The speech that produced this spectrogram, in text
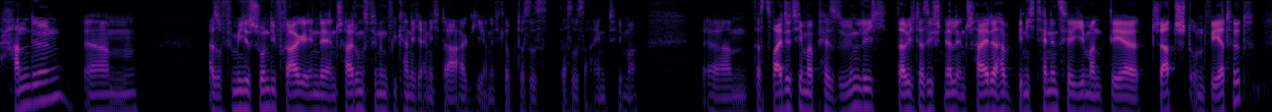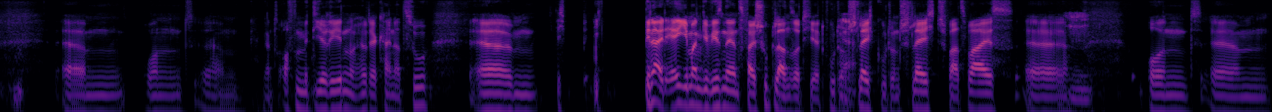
handeln? Ähm, also für mich ist schon die Frage in der Entscheidungsfindung, wie kann ich eigentlich da agieren? Ich glaube, das ist, das ist ein Thema. Ähm, das zweite Thema persönlich, dadurch, dass ich schnell entscheide, bin ich tendenziell jemand, der judgt und wertet. Ähm, und ähm, kann ganz offen mit dir reden und hört ja keiner zu. Ähm, ich, ich bin halt eher jemand gewesen, der in zwei Schubladen sortiert. Gut und ja. schlecht, gut und schlecht, schwarz-weiß. Äh, mhm. Und ähm,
